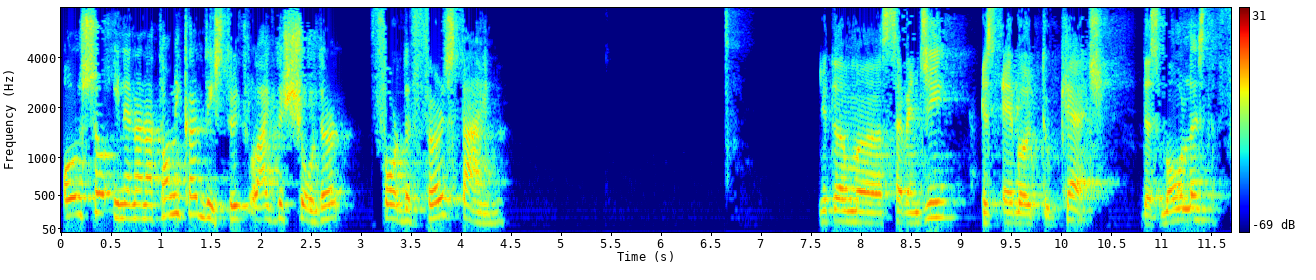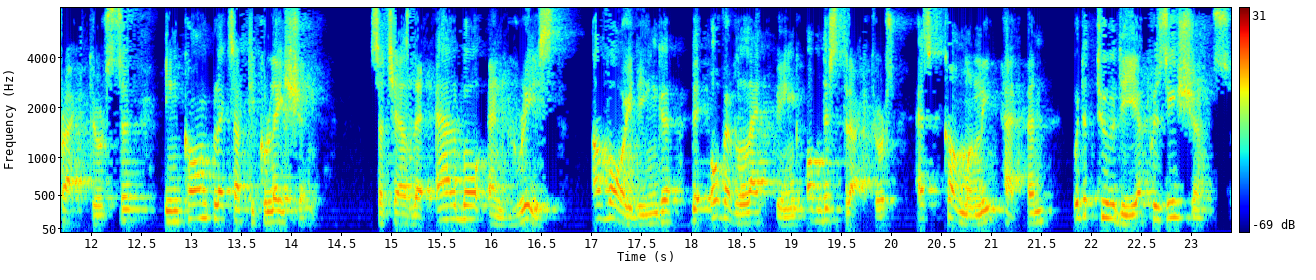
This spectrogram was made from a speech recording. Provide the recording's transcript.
also in an anatomical district like the shoulder for the first time. NewTom uh, 7G is able to catch the smallest fractures in complex articulation, such as the elbow and wrist, avoiding the overlapping of the structures as commonly happen with the 2D acquisitions.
